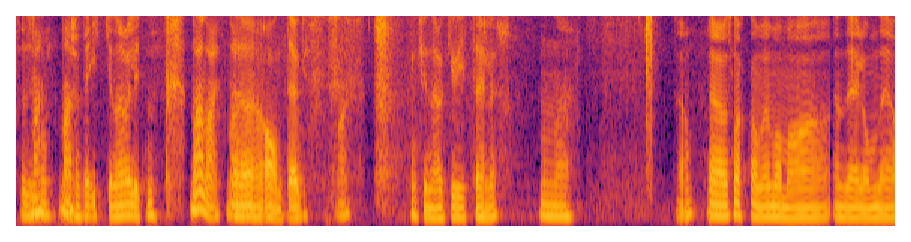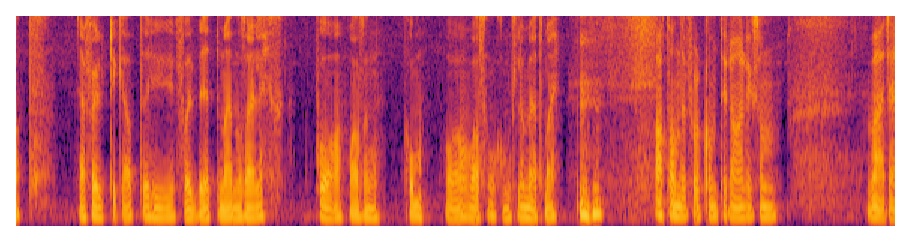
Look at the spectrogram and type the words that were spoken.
For å si Nei, sånn. Det skjønte jeg ikke da jeg var liten. Nei, nei. nei. Det ante jeg jo ikke. Kunne jeg jo ikke vite heller. Men eh, ja. Jeg har jo snakka med mamma en del om det at jeg følte ikke at hun forberedte meg noe særlig på hva som kom, og hva som kom til å møte meg. Mhm. At andre folk kom til å liksom være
